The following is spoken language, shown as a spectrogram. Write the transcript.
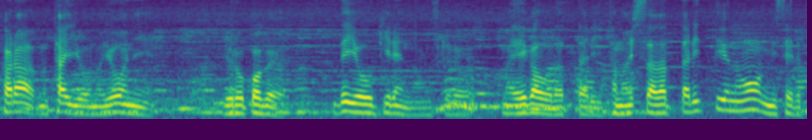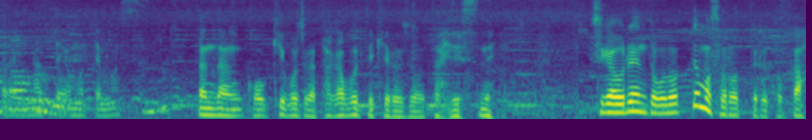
から太陽のように喜ぶ。で陽気連なんですけど、まあ、笑顔だったり楽しさだったりっていうのを見せれたらいいなって思ってます。だんだんこう気持ちが高ぶってきてる状態ですね。違う連と踊っても揃ってるとか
